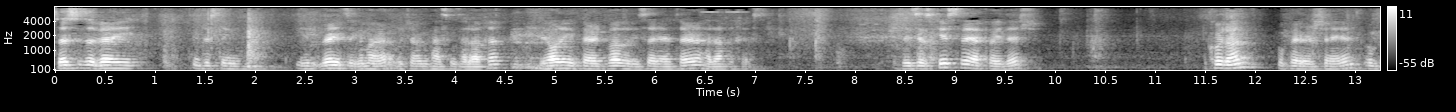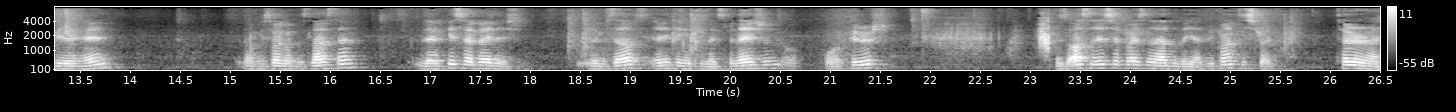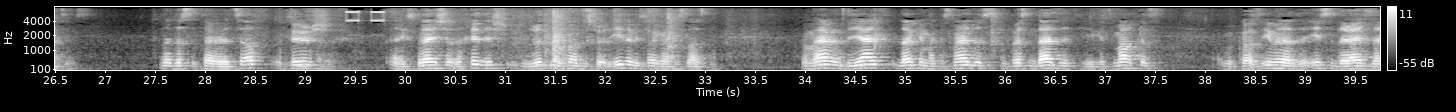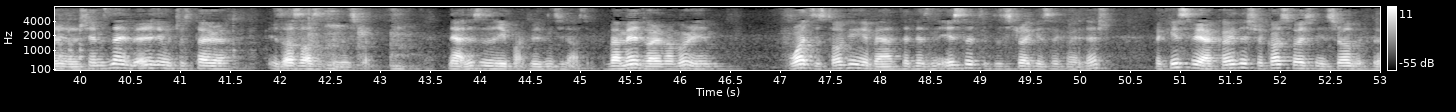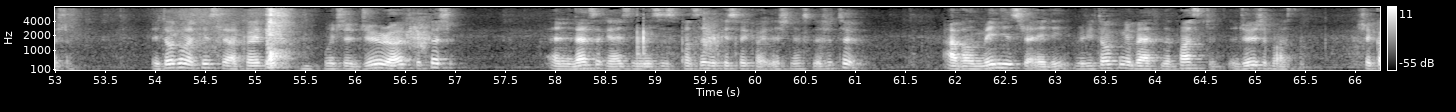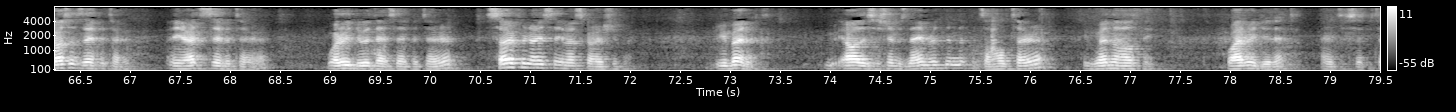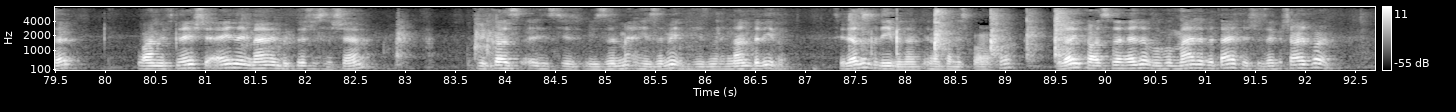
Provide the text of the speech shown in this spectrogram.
So this is a very interesting, very interesting Gemara, which I'm passing halacha. We're holding in Perik Vav, we said Torah, halacha ches. So he says, Kisvei HaKodesh, Kuran, Uperushayin, Ubirayin, like we spoke about this last time, the Kisvei HaKodesh themselves, anything which is an explanation or, or a pirush, is also this person allowed to be We can't destroy Torah writings. Not just the Torah itself, a pirush, an explanation, a chiddush, which is written, can't destroy it either. We spoke about this last time. Having biyad, lokim akasmardus, if a person does it, he gets malchus, because even though the Issa the is not in Hashem's name, but anything which is Torah is also also to destroy. Now, this is a new point, we didn't see last week. What's this talking about? That there's an Issa to destroy Kisvei Kodesh. The Kisvei HaKodesh, Shekos in Israel B'Kedusha. They're talking about Kisvei HaKodesh, which a Jew wrote B'Kedusha. And if that's the case, then this is considered Kisvei Kodesh, next Kedusha too. Aval Min Yisraeli, you're talking about the pastor, the Jewish apostle, Shekos Sefer Torah, and he writes a Sefer Torah, what do we do with that Sefer Torah? Sorry for no say Maskara Shiva. You burn it. Oh, there's Hashem's name written in it, it's a whole Torah, you burn the whole thing. Why do we do that? And it's a Sefer Torah. Why mifnei she'enei mamin b'kedushas Hashem? Because he's, he's, a man, he's a min, he's a non-believer. So he doesn't believe in HaKadosh Baruch Hu.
